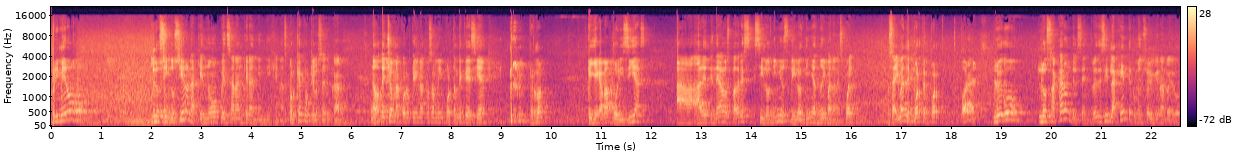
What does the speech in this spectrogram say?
Primero, los inducieron a que no pensaran que eran indígenas. ¿Por qué? Porque los educaron. ¿No? De hecho, me acuerdo que hay una cosa muy importante que decían, perdón, que llegaban policías a, detener a los padres si los niños y las niñas no iban a la escuela. O sea, iban de puerta en puerta. Luego los sacaron del centro, es decir, la gente comenzó a vivir alrededor.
